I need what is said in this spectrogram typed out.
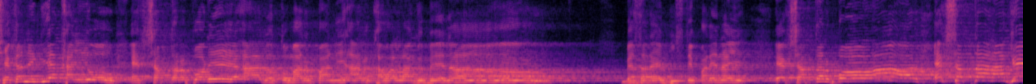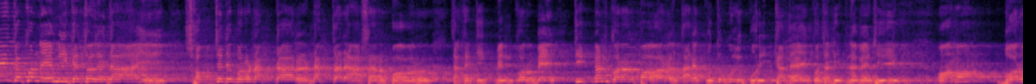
সেখানে গিয়া খাইও। এক সপ্তাহ পরে আর তোমার পানি আর খাওয়া লাগবে না। বেচারায় বুঝতে পারে নাই, এক সপ্তাহ পর, এক সপ্তাহ আগে যখন আমেরিকা চলে যায়, সবচেয়ে বড় ডাক্তার, ডাক্তারে আসার পর তাকে ট্রিটমেন্ট করবে। ট্রিটমেন্ট করার পর তারা কতগুলি পরীক্ষা দেয়, কথা ঠিক না ঠিক? বড়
